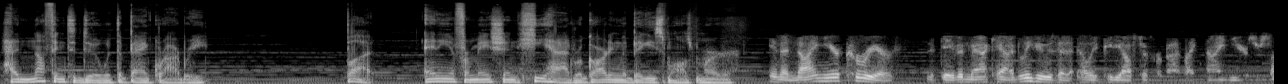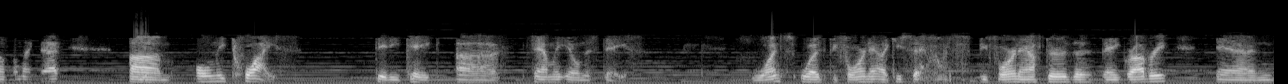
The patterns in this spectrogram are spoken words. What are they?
had nothing to do with the bank robbery, but any information he had regarding the Biggie Smalls murder. In a nine year career that David Mack had, I believe he was an LAPD officer for about like nine years or something like that. Um, only twice did he take uh, family illness days. Once was before and like you said, once before and after the bank robbery, and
